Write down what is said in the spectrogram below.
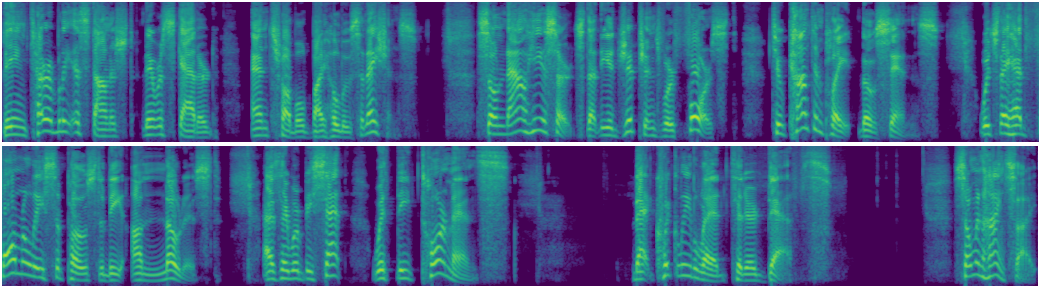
being terribly astonished, they were scattered and troubled by hallucinations. So now he asserts that the Egyptians were forced to contemplate those sins, which they had formerly supposed to be unnoticed, as they were beset with the torments that quickly led to their deaths. So, in hindsight,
